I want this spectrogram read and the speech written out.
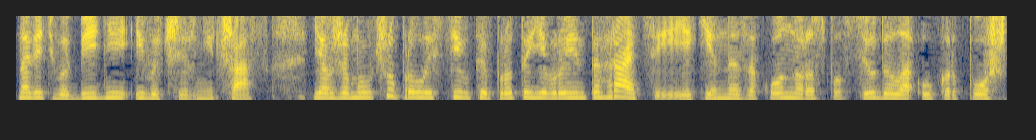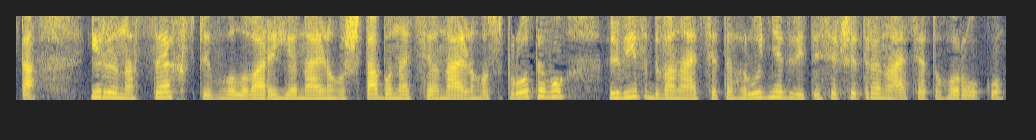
навіть в обідній і вечірній час. Я вже мовчу про листівки проти євроінтеграції, які незаконно розповсюдила Укрпошта. Ірина Сех, співголова регіонального штабу національного спротиву, Львів, 12 грудня 2013 року.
